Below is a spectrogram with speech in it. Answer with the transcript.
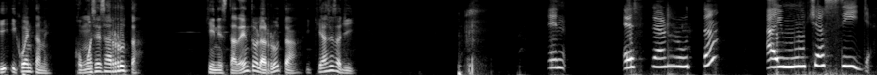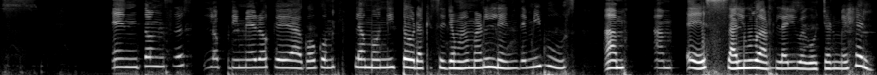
Y, y cuéntame, ¿cómo es esa ruta? ¿Quién está dentro de la ruta? ¿Y qué haces allí? En esta ruta hay muchas sillas. Entonces, lo primero que hago con la monitora que se llama Marlene de mi bus es saludarla y luego echarme gel.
